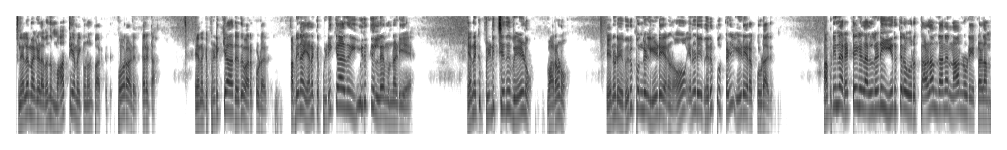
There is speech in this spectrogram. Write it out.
நிலைமைகளை வந்து மாத்தி அமைக்கணும்னு பார்க்குது. போராடுது. கரெக்டா? எனக்கு பிடிக்காதது வரக்கூடாது. அப்படின்னா எனக்கு பிடிக்காது இருக்குல்ல முன்னாடியே. எனக்கு பிடிச்சது வேணும். வரணும். என்னுடைய விருப்பங்கள் ஈடேறணும் என்னுடைய வெறுப்புகள் ஈடேறக்கூடாது. அப்படின்னா ரெட்டைகள் ஆல்ரெடி இருக்கிற ஒரு தளம் தானே நானுடைய களம்.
